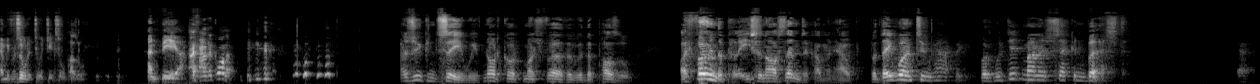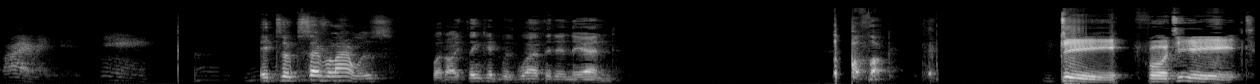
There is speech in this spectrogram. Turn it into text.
and we've resorted to a jigsaw puzzle. And beer. I found a corner. As you can see, we've not got much further with the puzzle. I phoned the police and asked them to come and help, but they weren't too happy. But we did manage second best. The fire engine. Eh. It took several hours, but I think it was worth it in the end. Oh, fuck! D48.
